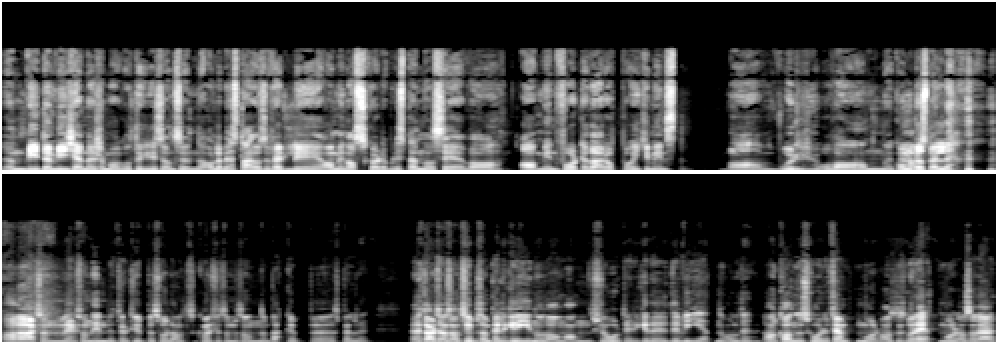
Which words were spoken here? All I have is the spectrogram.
Den vi, den vi kjenner som har gått til Kristiansund. Aller best er jo selvfølgelig Amin Askar. Det blir spennende å se hva Amin får til der oppe, og ikke minst hva, hvor og hva han kommer Ja. til å spille. Han har jo vært sånn, mer sånn innbyttertype så langt, kanskje som en sånn backup-spiller. Men det er klart En sånn type som Pellegrino, da, om han slår til ikke, det, det vet han aldri. Han kan jo skåre 15 mål, og han skal skåre ett mål. altså Det er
